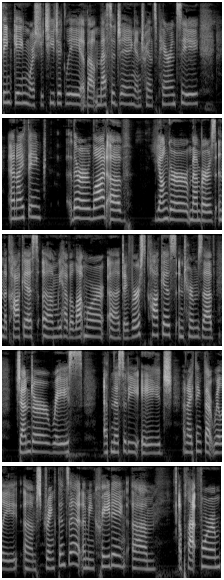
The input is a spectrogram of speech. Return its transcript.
thinking more strategically about messaging and transparency. And I think there are a lot of younger members in the caucus. Um, we have a lot more uh, diverse caucus in terms of gender, race, ethnicity, age, and I think that really um, strengthens it. I mean, creating um, a platform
